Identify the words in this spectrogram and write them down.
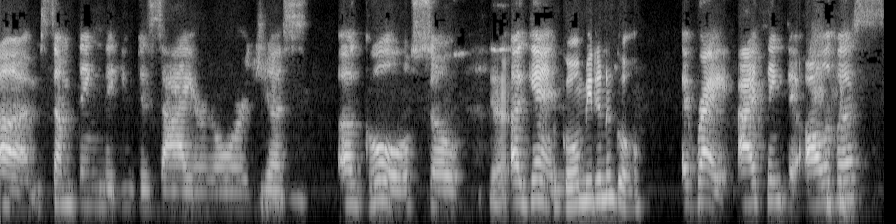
um, something that you desire or just a goal. So, Yeah. again, a goal meeting a goal Uh, Right. I think that all of us,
